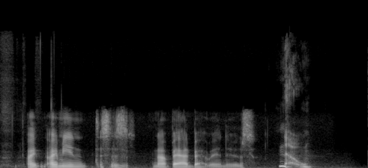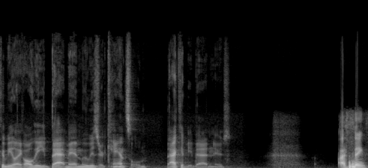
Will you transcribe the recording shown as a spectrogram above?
I I mean, this is not bad Batman news. No, could be like all the Batman movies are canceled. That could be bad news. I think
